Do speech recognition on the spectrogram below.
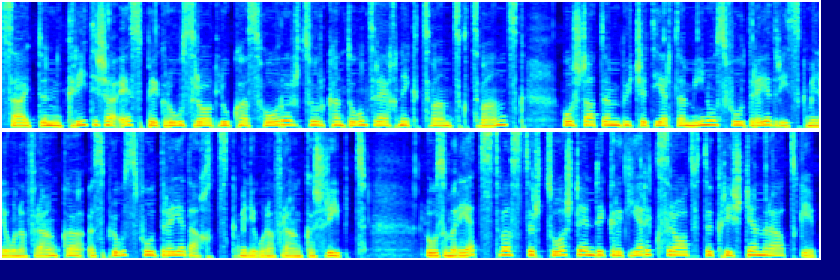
sagt ein kritischer SP-Grossrat Lukas Horrer zur Kantonsrechnung 2020, wo statt dem budgetierten Minus von 33 Millionen Franken ein Plus von 83 Millionen Franken schreibt. Hören wir jetzt, was der zuständige Regierungsrat der Christian Ratgeb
